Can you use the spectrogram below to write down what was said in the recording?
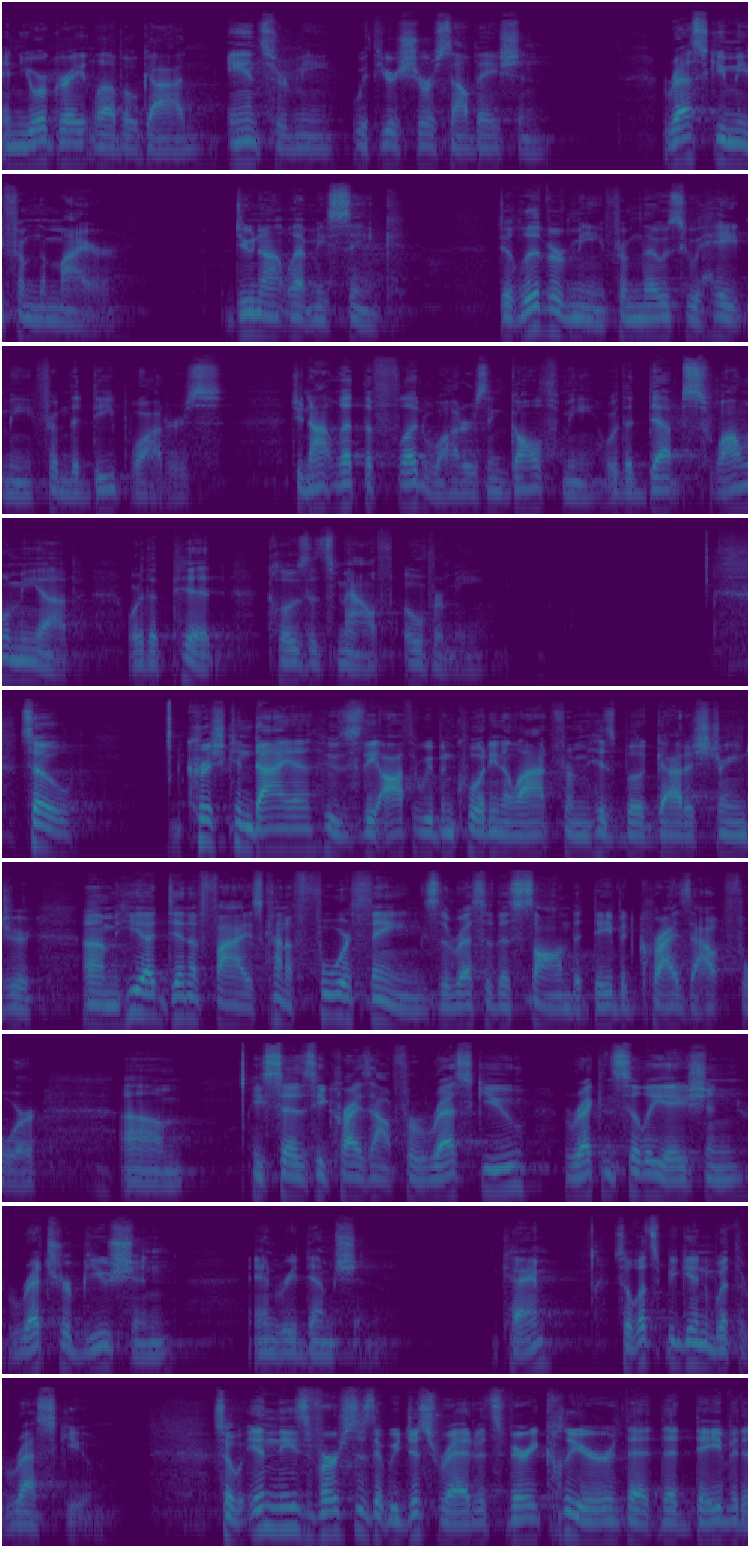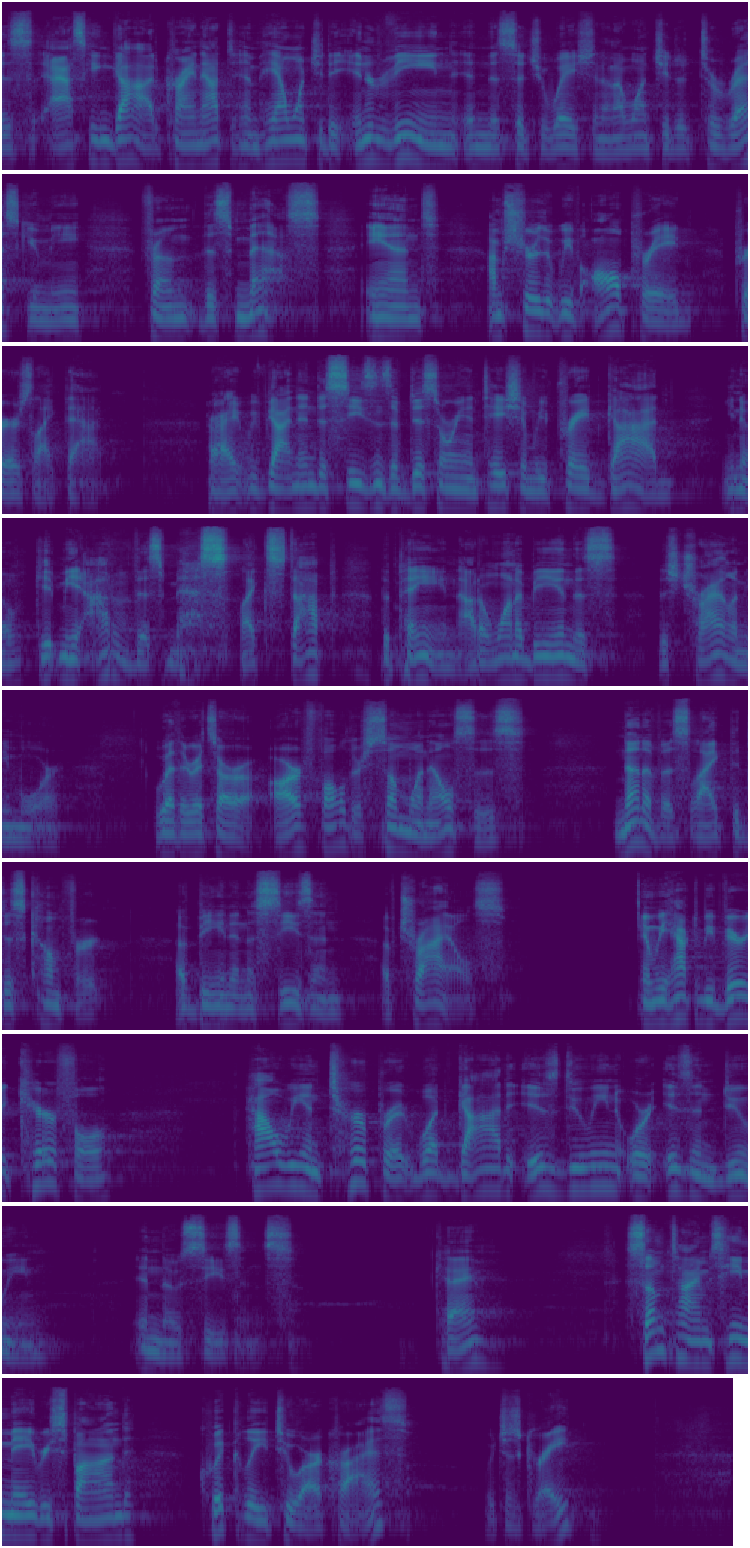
and your great love, O God, answer me with your sure salvation. Rescue me from the mire. Do not let me sink. Deliver me from those who hate me, from the deep waters. Do not let the floodwaters engulf me, or the depths swallow me up, or the pit close its mouth over me. So, Krish Kandiah, who's the author we've been quoting a lot from his book, God a Stranger, um, he identifies kind of four things the rest of this psalm that David cries out for. Um, he says he cries out for rescue, reconciliation, retribution, and redemption. Okay? So let's begin with rescue. So, in these verses that we just read, it's very clear that, that David is asking God, crying out to him, Hey, I want you to intervene in this situation, and I want you to, to rescue me from this mess. And I'm sure that we've all prayed prayers like that. Right, we've gotten into seasons of disorientation. We've prayed, God, you know, get me out of this mess. Like, stop the pain. I don't want to be in this, this trial anymore. Whether it's our, our fault or someone else's, none of us like the discomfort of being in a season of trials. And we have to be very careful how we interpret what God is doing or isn't doing in those seasons. Okay? Sometimes He may respond quickly to our cries, which is great.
